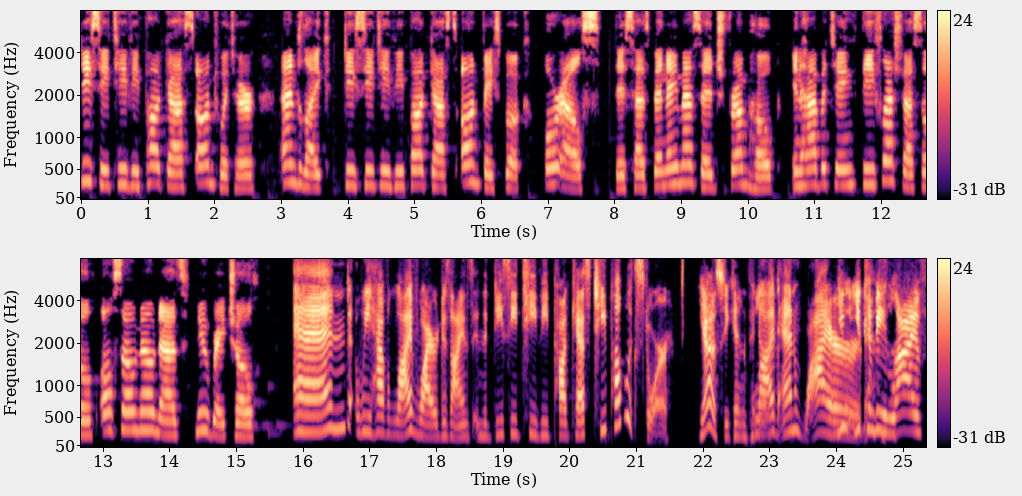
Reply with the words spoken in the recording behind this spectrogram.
DCTV Podcast on Twitter and like DCTV Podcasts on Facebook or else. This has been a message from Hope, inhabiting the Flash vessel, also known as New Rachel. And we have live wire designs in the DC TV podcast TeePublic store. Yeah, so you can pick live up. and wired. You, you can be live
